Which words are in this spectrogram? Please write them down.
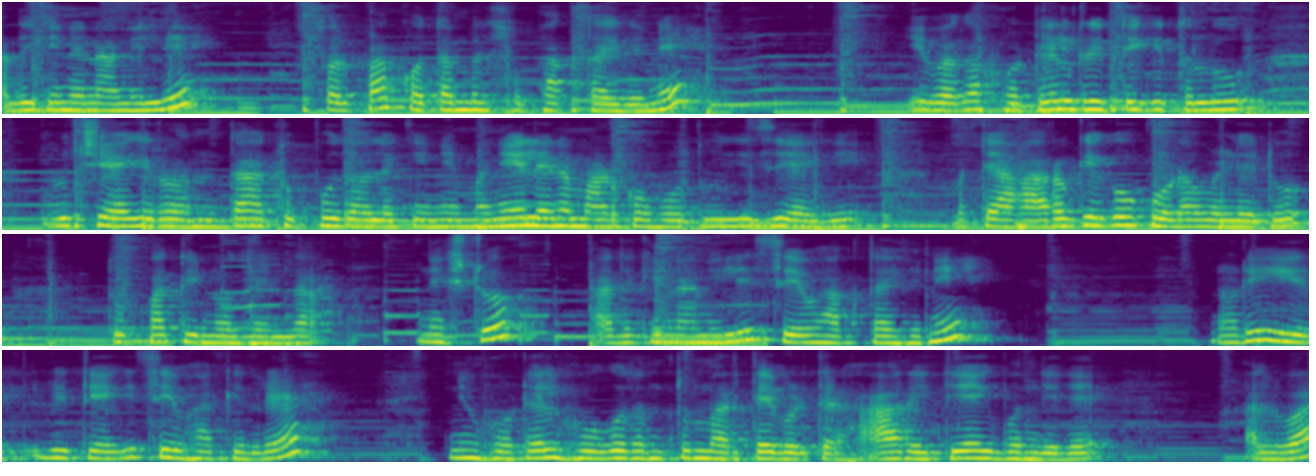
ಅದಕ್ಕೇ ನಾನಿಲ್ಲಿ ಸ್ವಲ್ಪ ಕೊತ್ತಂಬರಿ ಸೊಪ್ಪು ಹಾಕ್ತಾಯಿದ್ದೀನಿ ಇವಾಗ ಹೋಟೆಲ್ ರೀತಿಗಿತ್ತಲೂ ರುಚಿಯಾಗಿರುವಂಥ ತುಪ್ಪದ ಅವಲಕ್ಕಿನೇ ಮನೆಯಲ್ಲೇ ಮಾಡ್ಕೋಬೋದು ಈಸಿಯಾಗಿ ಮತ್ತು ಆರೋಗ್ಯಕ್ಕೂ ಕೂಡ ಒಳ್ಳೆಯದು ತುಪ್ಪ ತಿನ್ನೋದ್ರಿಂದ. ನೆಕ್ಸ್ಟು ಅದಕ್ಕೆ ನಾನಿಲ್ಲಿ ಸೇವ್ ಹಾಕ್ತಾಯಿದ್ದೀನಿ ನೋಡಿ, ಈ ರೀತಿಯಾಗಿ ಸೇವ್ ಹಾಕಿದರೆ ನೀವು ಹೋಟೆಲ್ಗೆ ಹೋಗೋದಂತೂ ಮರ್ತೇ ಬಿಡ್ತೀರ. ಆ ರೀತಿಯಾಗಿ ಬಂದಿದೆ. ಅಲ್ವಾ?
